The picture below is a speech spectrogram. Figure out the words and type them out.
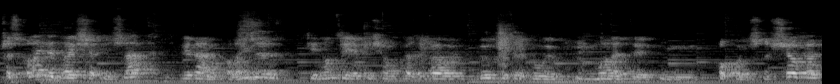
Przez kolejne 25 lat zbierałem kolejne pieniądze, jakie się ukazywały. Były to z reguły monety mm, okolicznościowe,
